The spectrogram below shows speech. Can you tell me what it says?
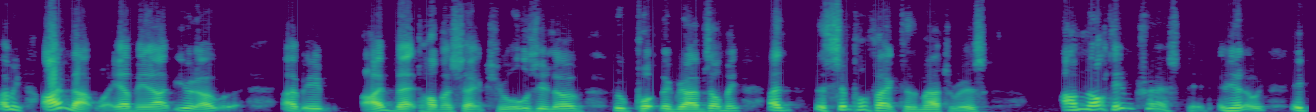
I mean, I'm that way. I mean, I, you know, I mean, I've met homosexuals, you know, who put the grabs on me, and the simple fact of the matter is, I'm not interested. You know, it,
